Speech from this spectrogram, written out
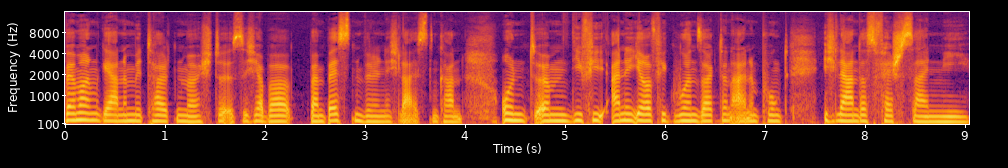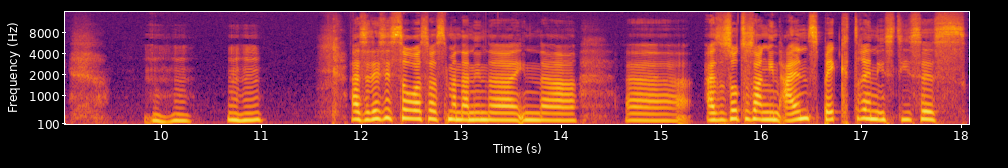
wenn man gerne mithalten möchte, es sich aber beim besten Willen nicht leisten kann. Und ähm, die, eine ihrer Figuren sagt an einem Punkt, ich lerne das Feschsein nie. Mhm. Mhm. Also das ist sowas, was man dann in der, in der also sozusagen in allen Spektren ist dieses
